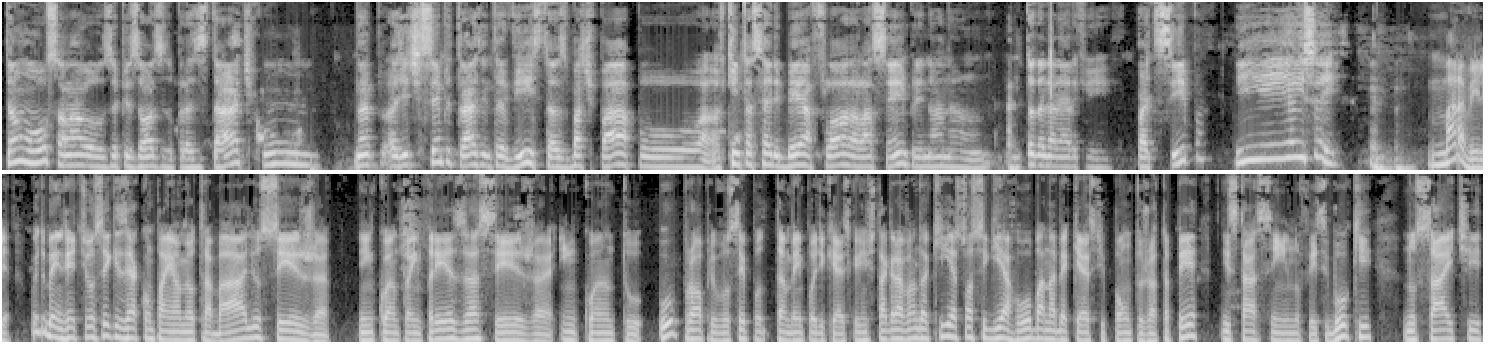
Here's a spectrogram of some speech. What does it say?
Então ouça lá os episódios do Press Start com. Né, a gente sempre traz entrevistas, bate-papo, a quinta série B, a Flora lá sempre, né, na, toda a galera que participa. E é isso aí. Maravilha. Muito bem, gente. Se você quiser acompanhar o meu trabalho, seja enquanto a empresa, seja enquanto o próprio você também podcast que a gente está gravando aqui, é só seguir arroba nabecast.jp, está assim no Facebook, no site,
